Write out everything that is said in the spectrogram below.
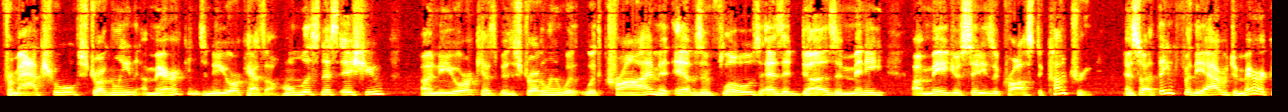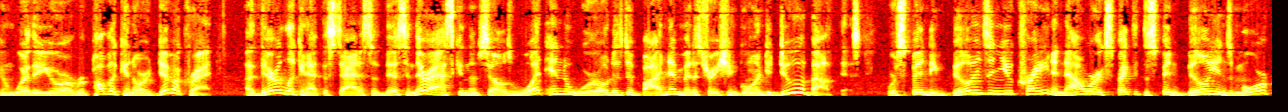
from actual struggling Americans. New York has a homelessness issue. Uh, New York has been struggling with, with crime. It ebbs and flows as it does in many uh, major cities across the country. And so I think for the average American, whether you're a Republican or a Democrat, uh, they're looking at the status of this and they're asking themselves, what in the world is the Biden administration going to do about this? We're spending billions in Ukraine, and now we're expected to spend billions more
